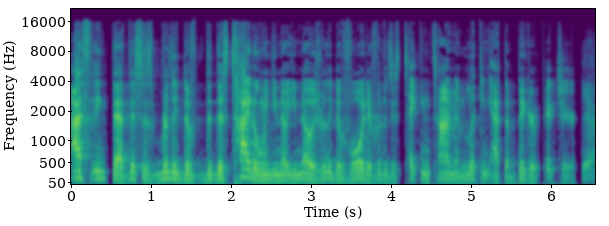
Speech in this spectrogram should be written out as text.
I think that this is really th- this title when you know you know is really devoid of really just taking time and looking at the bigger picture. Yeah.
